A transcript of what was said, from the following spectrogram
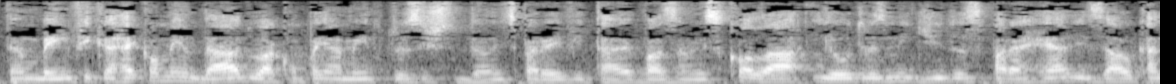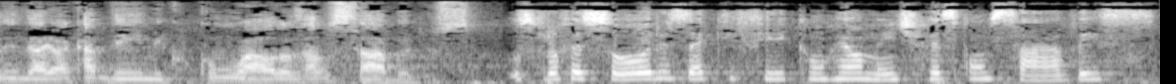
Também fica recomendado o acompanhamento dos estudantes para evitar a evasão escolar e outras medidas para realizar o calendário acadêmico, como aulas aos sábados. Os professores é que ficam realmente responsáveis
